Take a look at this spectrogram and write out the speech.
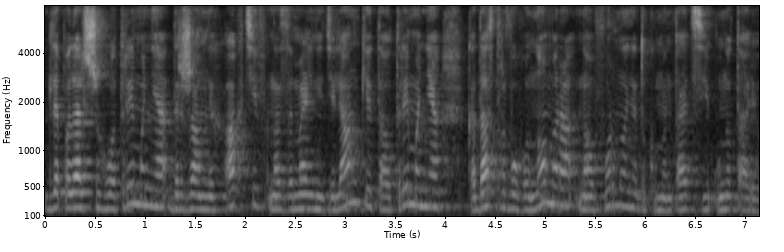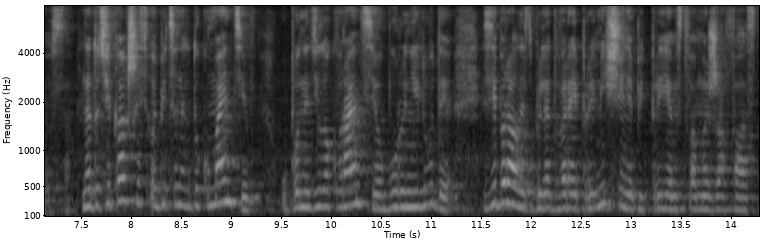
для подальшого отримання державних актів на земельні ділянки та отримання кадастрового номера на оформлення документації у нотаріуса. Не дочекавшись обіцяних документів, у понеділок вранці обурені люди зібрались біля дверей приміщення підприємства Межафаст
